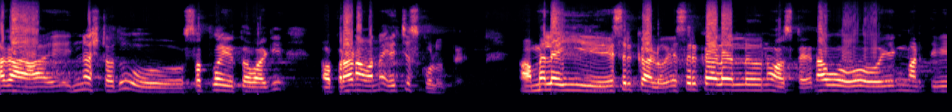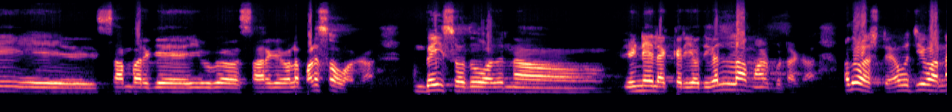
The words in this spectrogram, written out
ಆಗ ಇನ್ನಷ್ಟು ಅದು ಸತ್ವಯುತವಾಗಿ ಪ್ರಾಣವನ್ನ ಹೆಚ್ಚಿಸ್ಕೊಳ್ಳುತ್ತೆ. ಆಮೇಲೆ ಈ ಹೆಸರು ಕಾಳು ಹೆಸರು ಕಾಳಲ್ಲೂ ಅಷ್ಟೇ. ನಾವು ಹೆಂಗ್ ಮಾಡ್ತೀವಿ? ಸಾಂಬಾರಿಗೆ, ಇವಾಗ ಸಾರಿಗೆ ಇವೆಲ್ಲ ಬಳಸೋವಾಗ ಬೇಯಿಸೋದು, ಅದನ್ನ ಎಣ್ಣೆಲೆ ಕರಿಯೋದು ಇವೆಲ್ಲ ಮಾಡ್ಬಿಟ್ಟಾಗ ಅದು ಅಷ್ಟೇ. ಅವು ಜೀವನ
